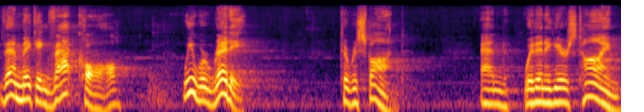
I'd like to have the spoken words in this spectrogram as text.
them making that call, we were ready to respond. And within a year's time,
